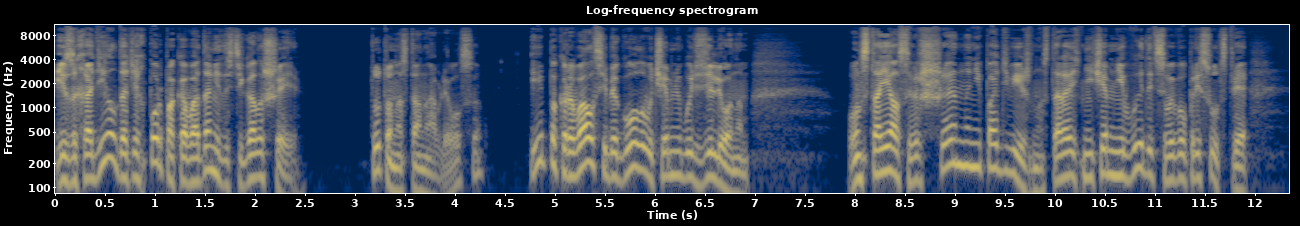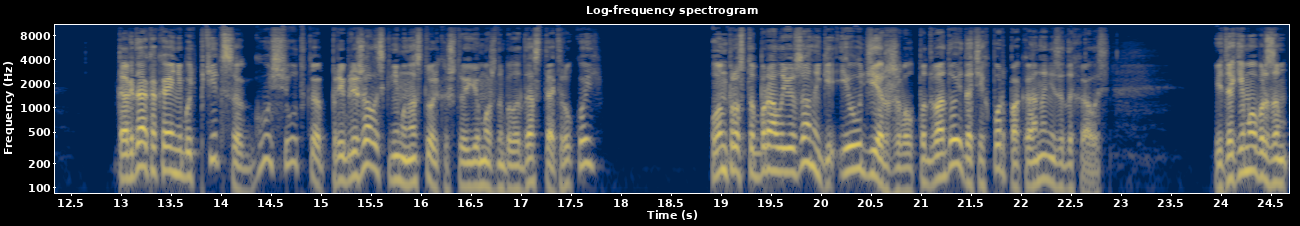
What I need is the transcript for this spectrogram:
и заходил до тех пор, пока вода не достигала шеи. Тут он останавливался и покрывал себе голову чем-нибудь зеленым — он стоял совершенно неподвижно, стараясь ничем не выдать своего присутствия. Когда какая-нибудь птица, гусь, утка, приближалась к нему настолько, что ее можно было достать рукой, он просто брал ее за ноги и удерживал под водой до тех пор, пока она не задыхалась. И таким образом,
